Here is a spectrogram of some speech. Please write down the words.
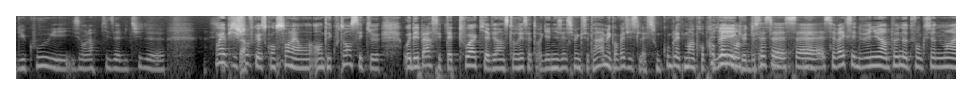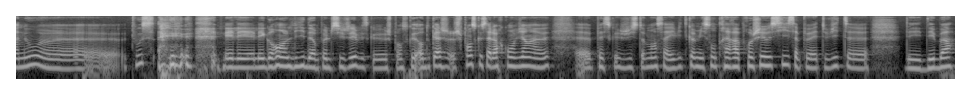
du coup, ils ont leurs petites habitudes Ouais, puis je trouve que ce qu'on sent là en, t'écoutant, c'est que au départ, c'est peut-être toi qui avais instauré cette organisation, etc., mais qu'en fait, ils se la sont complètement appropriés. Et que ça, c'est vrai que c'est devenu un peu notre fonctionnement à nous euh, tous, et les, les, grands lead un peu le sujet, parce que je pense que, en tout cas, je, pense que ça leur convient à eux, euh, parce que justement, ça évite, comme ils sont très rapprochés aussi, ça peut être vite euh, des débats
